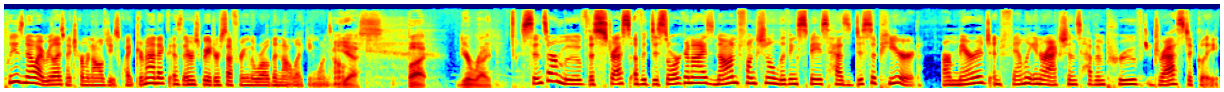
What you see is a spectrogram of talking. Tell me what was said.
Please know I realize my terminology is quite dramatic, as there is greater suffering in the world than not liking one's home. Yes, but you're right. Since our move, the stress of a disorganized, non functional living space has disappeared. Our marriage and family interactions have improved drastically.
